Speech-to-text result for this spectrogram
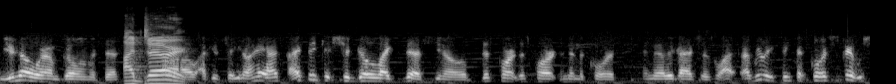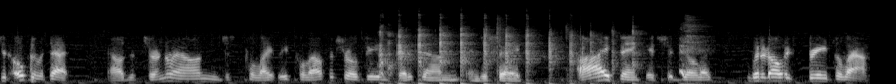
you know where I'm going with this. I do. Uh, I could say, you know, hey, I, I think it should go like this. You know, this part, this part, and then the chorus. And the other guy says, well, I, I really think that chorus is great. We should open with that. And I'll just turn around and just politely pull out the trophy and set it down and just say, I think it should go like, but it always creates a laugh.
